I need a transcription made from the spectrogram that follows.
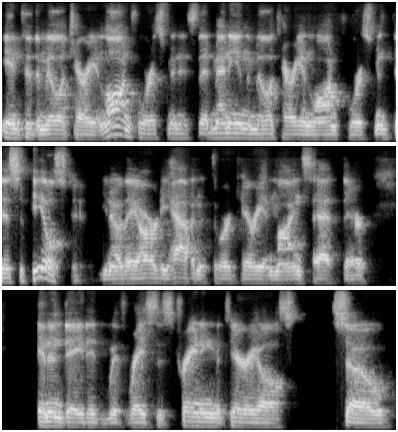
into the military and law enforcement. It's that many in the military and law enforcement this appeals to. You know, they already have an authoritarian mindset. They're inundated with racist training materials. So,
